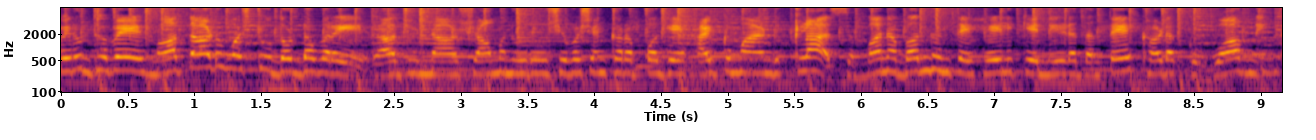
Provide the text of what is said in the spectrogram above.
ವಿರುದ್ಧವೇ ಮಾತಾಡುವಷ್ಟು ದೊಡ್ಡವರೇ. ರಾಜಣ್ಣ, ಶಾಮನೂರು, ಶಿವಶಂಕರಪ್ಪಗೆ ಹೈಕಮಾಂಡ್ ಕ್ಲಾಸ್ ಮನ ಬಂದಂತೆ ಹೇಳಿಕೆ ನೀಡದಂತೆ ಖಡಕ್ ವಾರ್ನಿಂಗ್.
